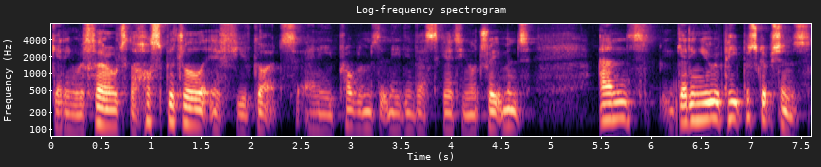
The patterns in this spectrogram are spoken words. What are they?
getting referral to the hospital if you've got any problems that need investigating or treatment, and getting you repeat prescriptions.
